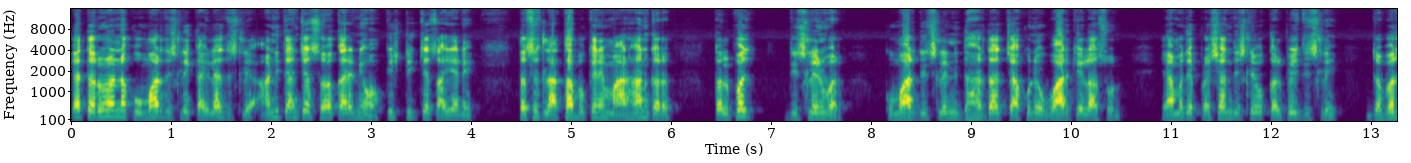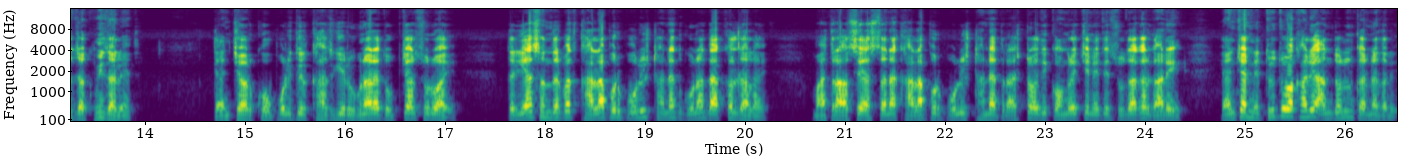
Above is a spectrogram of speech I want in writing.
या तरुणांना कुमार दिसले कैलास दिसले आणि त्यांच्या सहकार्याने हॉकी स्टिकच्या साह्याने तसेच लाथाबुक्याने मारहाण करत कल्पज दिसलेंवर कुमार दिसलेंनी धारदार चाकूने वार केला असून यामध्ये प्रशांत दिसले व कल्पेश दिसले जबर जखमी झाले आहेत त्यांच्यावर खोपोलीतील खाजगी रुग्णालयात उपचार सुरू आहे. तर या संदर्भात खालापूर पोलीस ठाण्यात गुन्हा दाखल झाला आहे मात्र असे असताना खालापूर पोलीस ठाण्यात राष्ट्रवादी काँग्रेसचे नेते सुधाकर घारे यांच्या नेतृत्वाखाली आंदोलन करण्यात आले.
